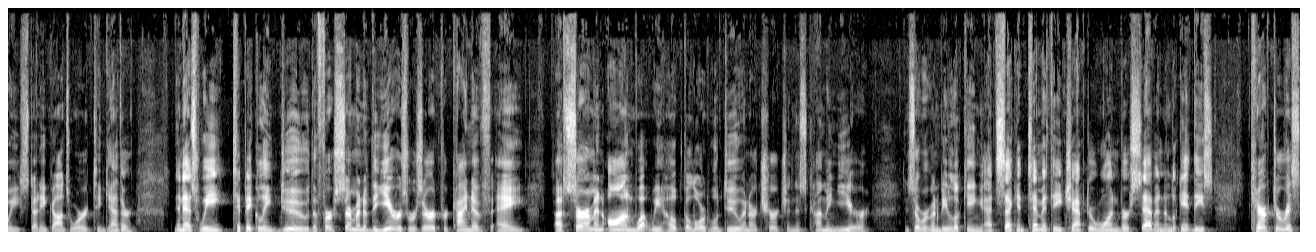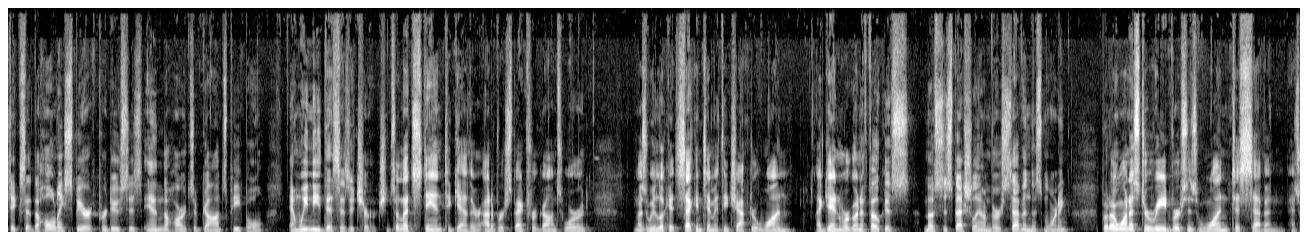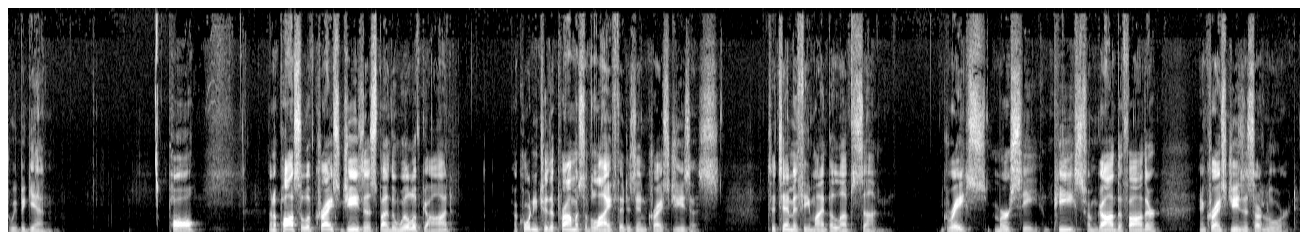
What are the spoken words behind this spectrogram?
we study God's Word together. And as we typically do, the first sermon of the year is reserved for kind of a, a sermon on what we hope the Lord will do in our church in this coming year. And so we're going to be looking at 2 Timothy chapter 1 verse 7 and looking at these characteristics that the Holy Spirit produces in the hearts of God's people, and we need this as a church. And so let's stand together out of respect for God's word as we look at 2 Timothy chapter 1. Again, we're going to focus most especially on verse 7 this morning, but I want us to read verses 1 to 7 as we begin. Paul, an apostle of Christ Jesus by the will of God, according to the promise of life that is in Christ Jesus, to Timothy, my beloved son grace, mercy, and peace from God the Father and Christ Jesus our Lord.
